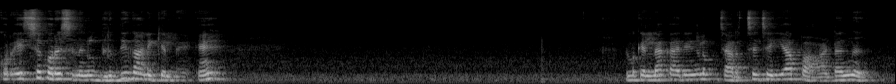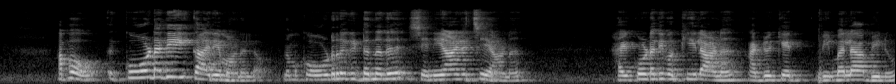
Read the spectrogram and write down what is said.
കുറേശ്ശെ കുറേശ്ശെ നിങ്ങൾ ധൃതി കാണിക്കല്ലേ ഏ? നമുക്ക് എല്ലാ കാര്യങ്ങളും ചർച്ച ചെയ്യാ പാടങ്ങ് അപ്പോ കോടതി കാര്യമാണല്ലോ. നമുക്ക് ഓർഡർ കിട്ടുന്നത് ശനിയാഴ്ചയാണ്. ഹൈക്കോടതി വക്കീലാണ് അഡ്വക്കേറ്റ് വിമല ബിനു.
